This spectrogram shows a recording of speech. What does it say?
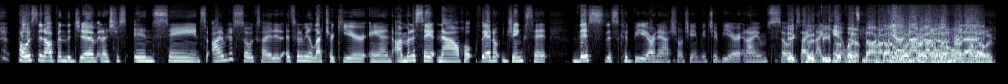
posting up in the gym, and it's just insane. So I'm just so excited. It's gonna be electric year, and I'm gonna say it now. Hopefully, I don't jinx it. This this could be our national championship year, and I am so It excited. could be, I can't but wait let's knock on Yeah, wood knock right on wood now. for that. wood.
